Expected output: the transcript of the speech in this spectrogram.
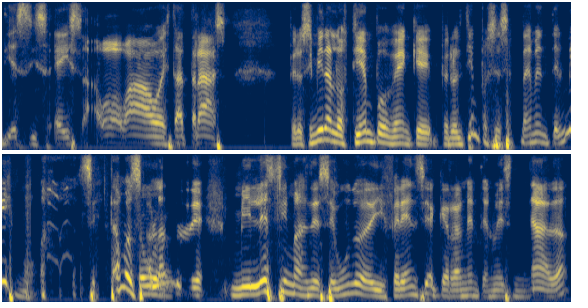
16, oh, wow, está atrás. Pero si miran los tiempos, ven que, pero el tiempo es exactamente el mismo. Estamos hablando de milésimas de segundo de diferencia que realmente no es nada.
